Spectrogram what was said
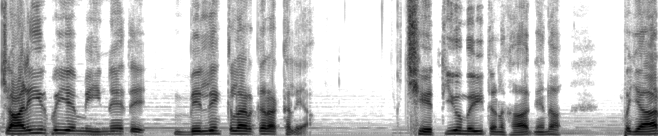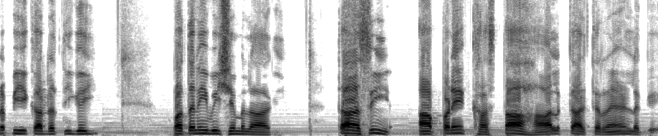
40 ਰੁਪਏ ਮਹੀਨੇ ਤੇ ਬਿਲਿੰਗ ਕਲਰਕ ਰੱਖ ਲਿਆ। ਛੇਤੀ ਉਹ ਮੇਰੀ ਤਨਖਾਹ ਕਹਿੰਦਾ 50 ਰੁਪਏ ਕਰ ਦਿੱਤੀ ਗਈ, ਪਤਨੀ ਵੀ ਸ਼ਿਮਲਾ ਆ ਗਈ। ਤਾਂ ਅਸੀਂ ਆਪਣੇ ਖਸਤਾ ਹਾਲ ਘਰ 'ਚ ਰਹਿਣ ਲੱਗੇ।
